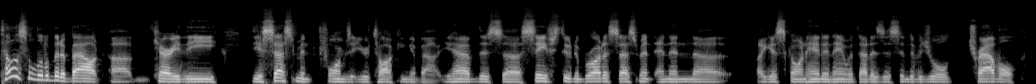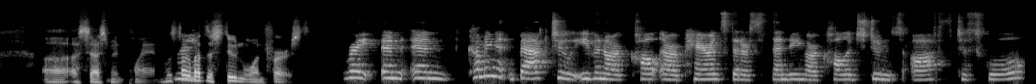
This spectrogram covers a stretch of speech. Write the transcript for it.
Tell us a little bit about uh, Carrie the the assessment forms that you're talking about. You have this uh, safe student abroad assessment, and then uh, I guess going hand in hand with that is this individual travel uh, assessment plan. Let's right. talk about the student one first. Right, and and coming back to even our col- our parents that are sending our college students off to school,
